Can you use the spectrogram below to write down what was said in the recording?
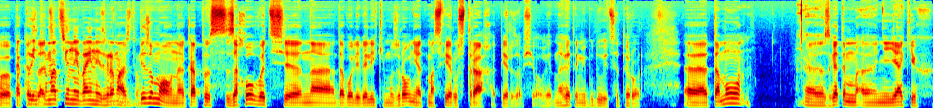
інфармацыйнай вайны з грамадства безумоўна каб захоўваць на даволі вялікім узроўні атмасферу страха перш за ўсё на гэтым і будуецца тэрор таму з гэтым ніякіх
